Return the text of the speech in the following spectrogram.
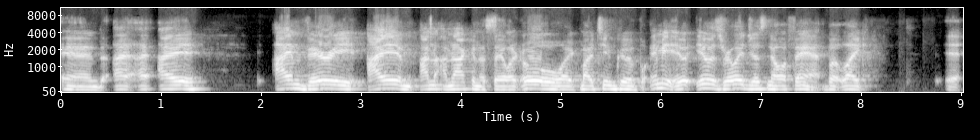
and I I. I I'm very, I am, I'm, I'm not going to say like, oh, like my team could have, I mean, it, it was really just Noah Fant, but like, it,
